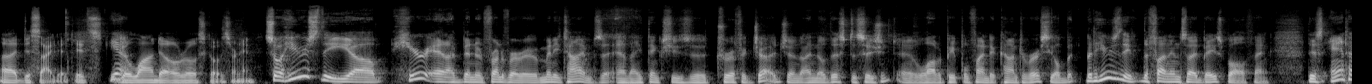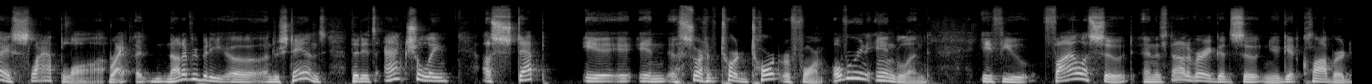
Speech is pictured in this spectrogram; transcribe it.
uh, decided. It's yeah. Yolanda Orozco is her name. So here's the uh, here, and I've been in front of her many times, and I think she's a terrific judge, and I know this decision, and a lot of people find it controversial. But but here's the, the fun inside baseball thing: this anti-SLAPP law. Right. Uh, not everybody uh, understands that it's actually a step in, in sort of toward tort reform. Over in England, if you file a suit and it's not a very good suit, and you get clobbered,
